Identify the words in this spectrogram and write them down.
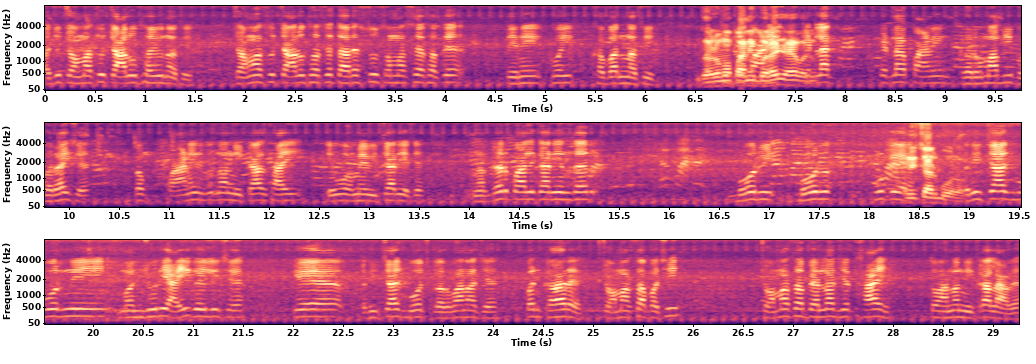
હજુ ચોમાસું ચાલુ થયું નથી. ચોમાસું ચાલુ થશે ત્યારે શું સમસ્યા થશે તેની કોઈ ખબર નથી. ઘરોમાં પાણી ભરાઈ જાય બધું? કેટલાક કેટલા પાણી ઘરોમાં બી ભરાય છે. તો પાણીનો નિકાલ થાય એવું અમે વિચારીએ છીએ. નગરપાલિકાની અંદર બોર બોર શું કે? રિચાર્જ બોરો. રિચાર્જ બોરની મંજૂરી આવી ગયેલી છે કે રિચાર્જ બોર કરવાના છે. પણ ક્યારે? ચોમાસા પછી? ચોમાસા પહેલાં જે થાય તો આનો નિકાલ આવે.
